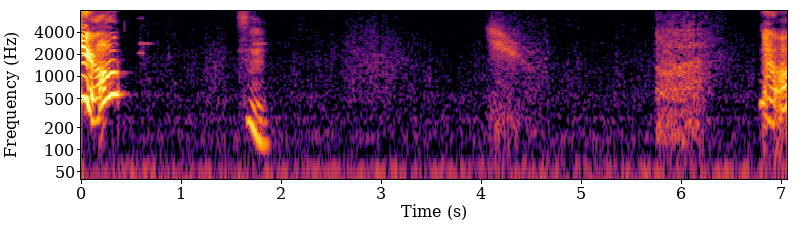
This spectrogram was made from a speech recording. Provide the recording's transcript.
Yeah. Yeah.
